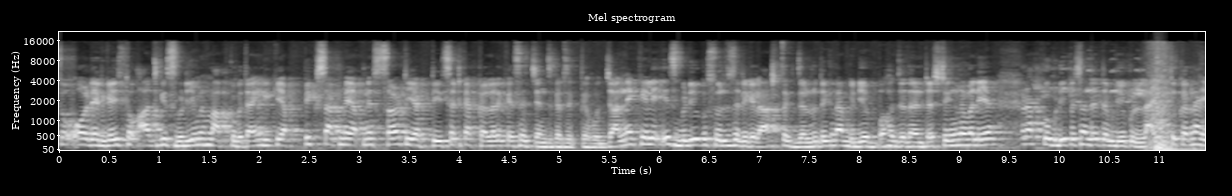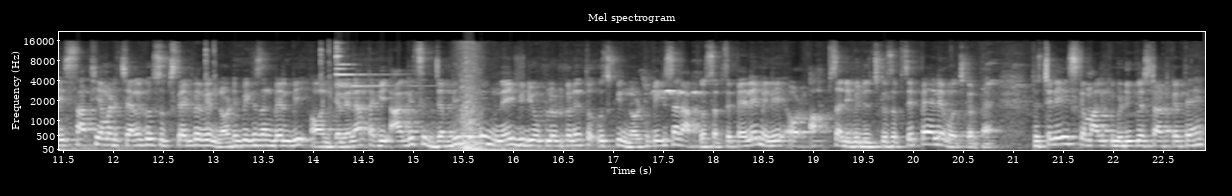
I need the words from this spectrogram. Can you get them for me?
सो और गाइज़ तो आज की इस वीडियो में हम आपको बताएँगे कि आप पिक्सार्ट में अपने शर्ट या टी शर्ट का कलर कैसे चेंज कर सकते हो। जानने के लिए इस वीडियो को शुरू से लेकर लास्ट तक ज़रूर देखना। वीडियो बहुत ज़्यादा इंटरेस्टिंग होने वाली है। अगर आपको वीडियो पसंद है तो वीडियो को लाइक तो करना है। साथ ही हमारे चैनल को सब्सक्राइब करके नोटिफिकेशन बेल भी ऑन कर लेना, ताकि आगे से जब भी मैं कोई नई वीडियो अपलोड करें तो उसकी नोटिफिकेशन आपको सबसे पहले मिले और आप सारी वीडियोज़ को सबसे पहले वॉच कर पाए। तो चलिए इस कमाल की वीडियो को स्टार्ट करते हैं।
